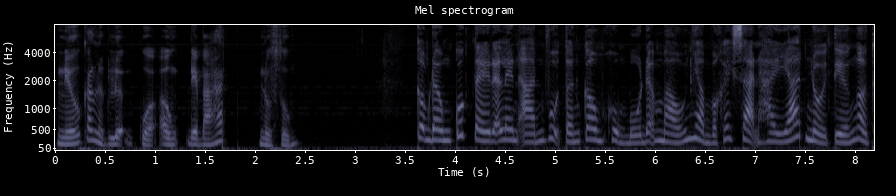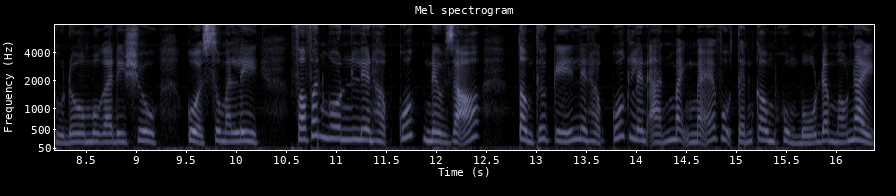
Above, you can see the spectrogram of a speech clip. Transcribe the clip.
nếu các lực lượng của ông Debahat nổ súng. Cộng đồng quốc tế đã lên án vụ tấn công khủng bố đẫm máu nhằm vào khách sạn Hayat nổi tiếng ở thủ đô Mogadishu của Somalia. Phó phát ngôn Liên Hợp Quốc nêu rõ, Tổng thư ký Liên Hợp Quốc lên án mạnh mẽ vụ tấn công khủng bố đẫm máu này.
